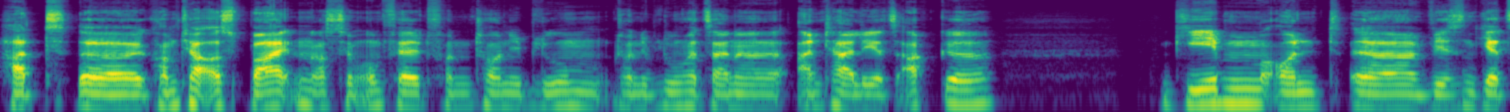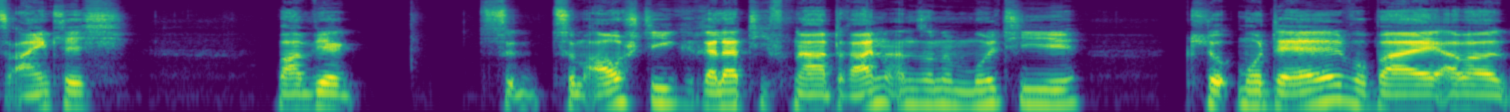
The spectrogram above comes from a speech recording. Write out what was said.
hat, äh, kommt ja aus Brighton, aus dem Umfeld von Tony Bloom. Tony Bloom hat seine Anteile jetzt abgegeben und äh, wir sind jetzt eigentlich, waren wir zu, zum Aufstieg relativ nah dran an so einem Multi-Club-Modell, wobei aber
